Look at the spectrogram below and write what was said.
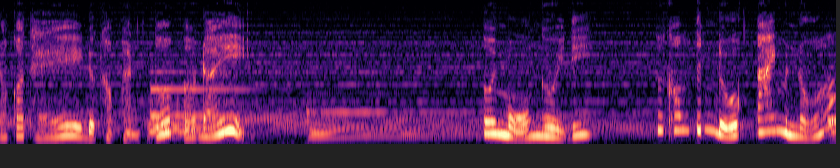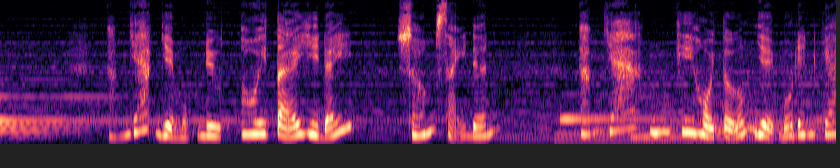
Nó có thể được học hành tốt ở đấy. Tôi mộ người đi. Tôi không tin được tay mình nữa. Cảm giác về một điều tồi tệ gì đấy sớm xảy đến. Cảm giác khi hồi tưởng về Bodenka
